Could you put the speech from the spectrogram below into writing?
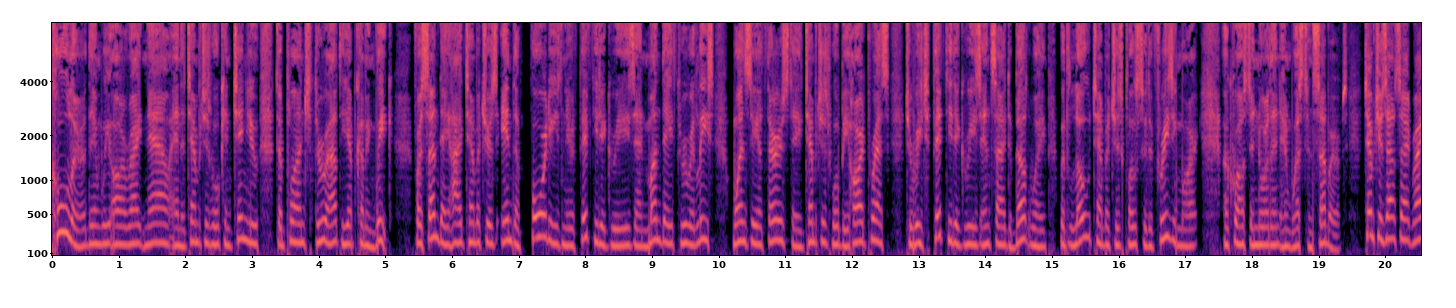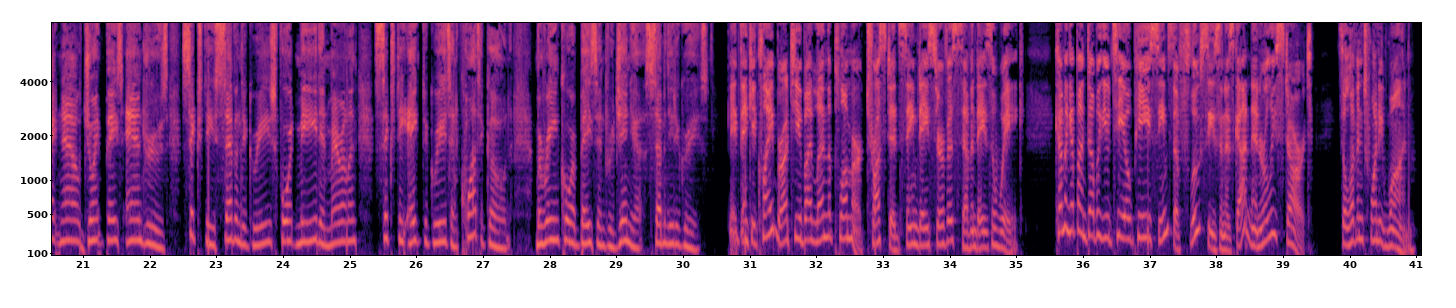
cooler than we are right now, and the temperatures will continue to plunge throughout the upcoming week. For Sunday, high temperatures in the 40s near 50 degrees, and Monday through at least Wednesday or Thursday, temperatures will be hard pressed to reach 50 degrees inside the Beltway, with low temperatures close to the freezing mark across the northern and western suburbs. Temperatures outside right now, Joint Base Andrews, 67 degrees, Fort Meade in Maryland, 68 degrees, and Quantico, Marine Corps Base in Virginia, 70 degrees. Okay, thank you, Clay. Brought to you by Len the Plumber. Trusted same day service seven days a week. Coming up on WTOP, seems the flu season has gotten an early start. It's 1121.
